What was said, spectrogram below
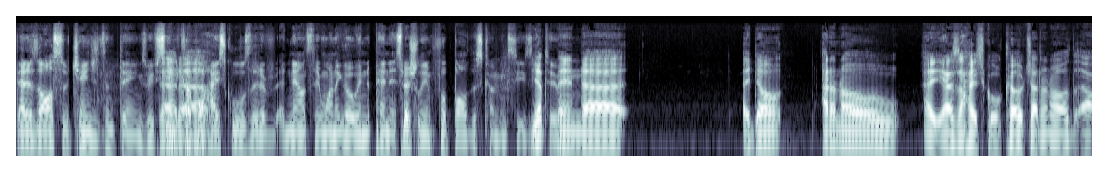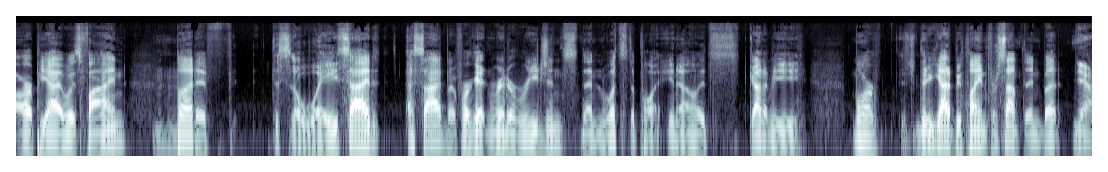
that is also changing some things. We've seen a couple uh, high schools that have announced they want to go independent, especially in football this coming season Yep. too. And uh, I don't. I don't know. I, as a high school coach, I don't know. The RPI was fine, Mhm. but if this is a way side aside, but if we're getting rid of regions, then what's the point? You know, it's got to be more. You got to be playing for something, but yeah,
